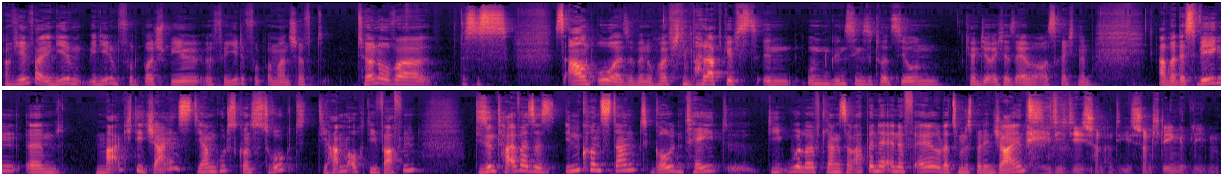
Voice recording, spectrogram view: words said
Auf jeden Fall, in jedem, in jedem Footballspiel, äh, für jede Footballmannschaft, Turnover, das ist das A und O. Also wenn du häufig den Ball abgibst in ungünstigen Situationen, könnt ihr euch ja selber ausrechnen. Aber deswegen ähm, mag ich die Giants, die haben ein gutes Konstrukt, die haben auch die Waffen. Die sind teilweise inkonstant. Golden Tate, äh, die Uhr läuft langsam ab in der NFL oder zumindest bei den Giants. Nee, die, die, ist schon, die ist schon stehen geblieben.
